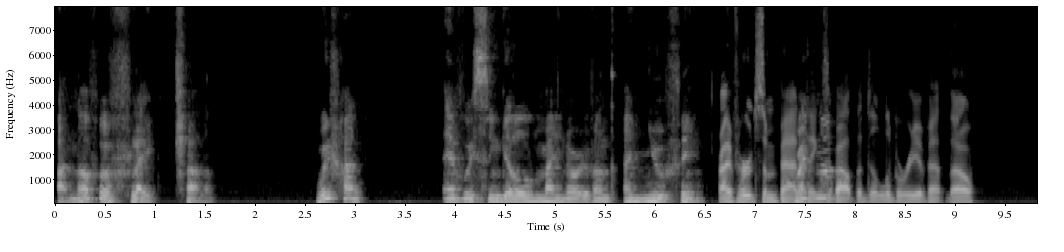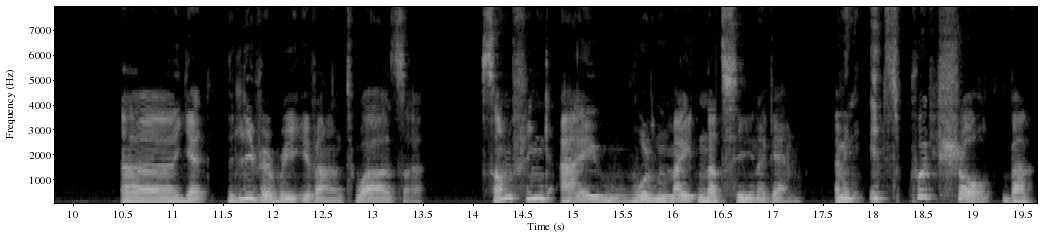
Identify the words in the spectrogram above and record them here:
another flake challenge. We've had every single minor event a new thing. I've heard some bad Right things now- about the delivery event, though. Uh, yeah, the delivery event was uh, something I would might not mind not seeing again. I mean, it's pretty short, but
